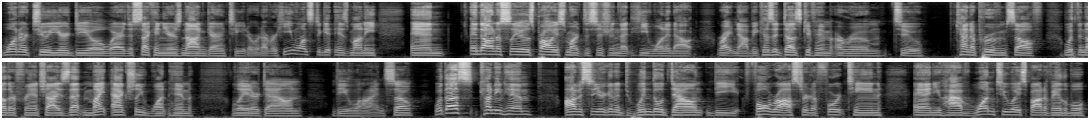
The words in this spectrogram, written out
one or two year deal where the second year is non guaranteed or whatever. He wants to get his money. And, and honestly, it was probably a smart decision that he wanted out right now because it does give him a room to kind of prove himself with another franchise that might actually want him later down the line. So, with us cutting him, obviously you're going to dwindle down the full roster to 14, and you have one two way spot available.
